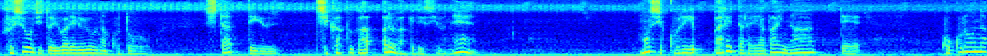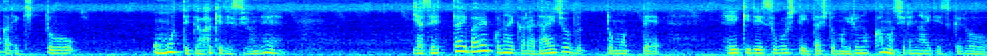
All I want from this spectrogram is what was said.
不祥事と言われるようなことをしたっていう自覚があるわけですよね。もしこれバレたらやばいなって心の中できっと思ってたわけですよね。いや絶対バレっこないから大丈夫と思って平気で過ごしていた人もいるのかもしれないですけど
